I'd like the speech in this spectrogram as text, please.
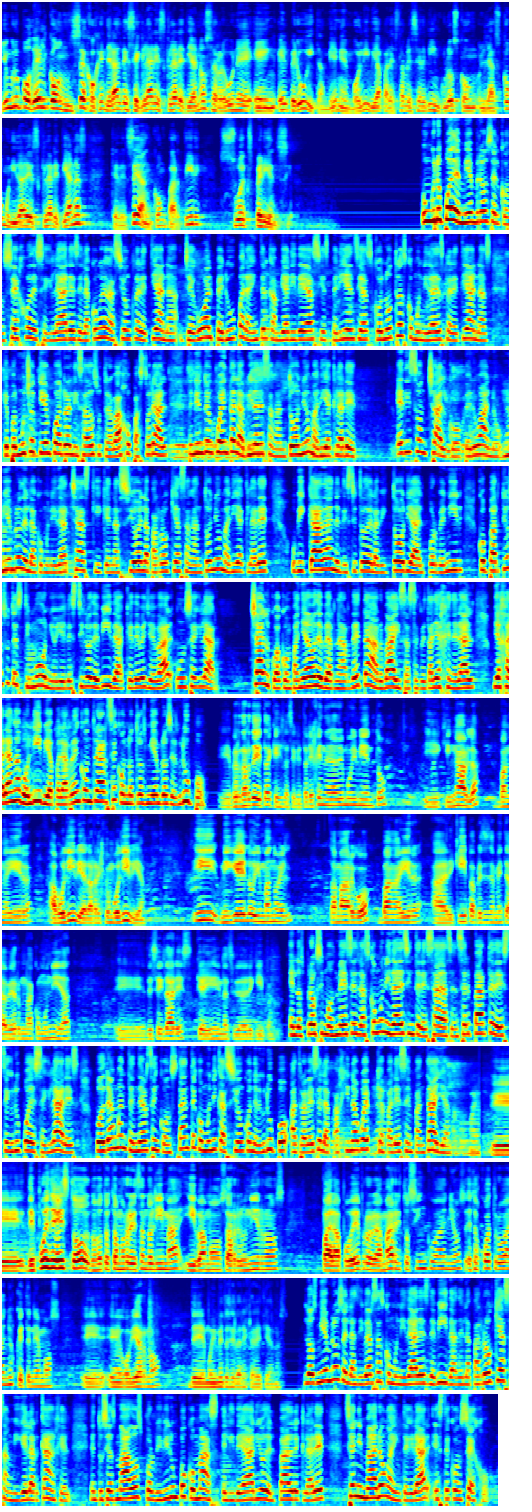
Y un grupo del Consejo General de Seglares Claretianos se reúne en el Perú y también en Bolivia para establecer vínculos con las comunidades claretianas que desean compartir su experiencia. Un grupo de miembros del Consejo de Seglares de la Congregación Claretiana llegó al Perú para intercambiar ideas y experiencias con otras comunidades claretianas que por mucho tiempo han realizado su trabajo pastoral teniendo en cuenta la vida de San Antonio María Claret. Edison Chalco, peruano, miembro de la comunidad Chasqui, que nació en la parroquia San Antonio María Claret, ubicada en el distrito de La Victoria, El Porvenir, compartió su testimonio y el estilo de vida que debe llevar un seglar. Chalco, acompañado de Bernardeta Arbaiza, secretaria general, viajarán a Bolivia para reencontrarse con otros miembros del grupo. Eh, Bernardeta, que es la secretaria general del movimiento, y quien habla, van a ir a Bolivia, a la región Bolivia. Y Miguelo y Manuel, Tamargo van a ir a Arequipa precisamente a ver una comunidad eh, de seglares que hay en la ciudad de Arequipa. En los próximos meses, las comunidades interesadas en ser parte de este grupo de seglares podrán mantenerse en constante comunicación con el grupo a través de la página web que aparece en pantalla. Eh, después de esto, nosotros estamos regresando a Lima y vamos a reunirnos para poder programar estos cinco años, estos cuatro años que tenemos eh, en el gobierno del movimiento seglares claretianos. Los miembros de las diversas comunidades de vida de la parroquia San Miguel Arcángel, entusiasmados por vivir un poco más el ideario del padre Claret, se animaron a integrar este consejo.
